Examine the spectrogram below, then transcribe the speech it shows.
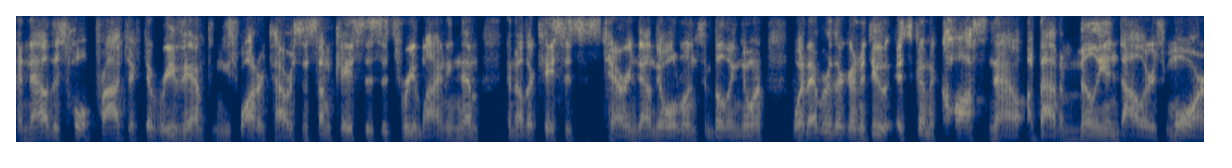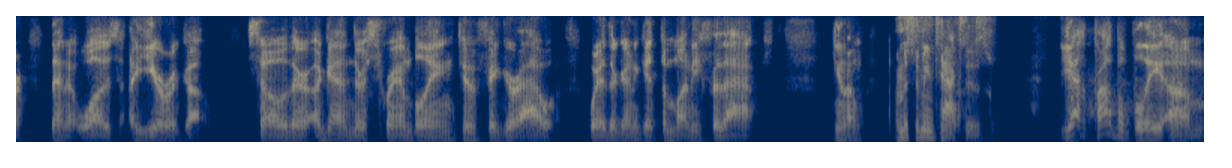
And now this whole project of revamping these water towers, in some cases it's relining them, in other cases it's tearing down the old ones and building new ones. Whatever they're going to do, it's going to cost now about a million dollars more than it was a year ago. So they're again, they're scrambling to figure out where they're going to get the money for that. You know, I'm assuming taxes. Yeah, probably. Yeah. Um,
